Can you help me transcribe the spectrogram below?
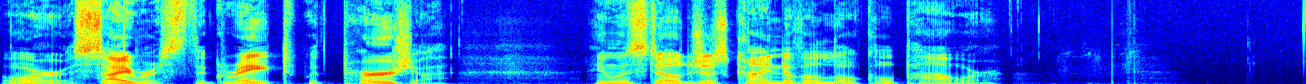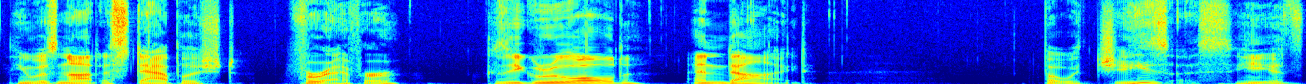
or Cyrus the Great with Persia. He was still just kind of a local power. He was not established forever because he grew old and died. But with Jesus, he is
